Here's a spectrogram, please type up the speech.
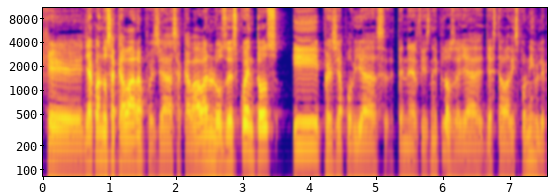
que ya cuando se acabara, pues ya se acababan los descuentos y pues ya podías tener Disney Plus, ya, ya estaba disponible.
